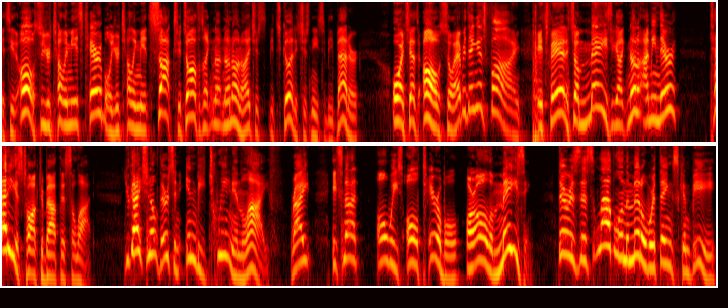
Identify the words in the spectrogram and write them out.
it's either, oh, so you're telling me it's terrible. You're telling me it sucks. It's awful. It's like, no, no, no, no. It's just, it's good. It just needs to be better. Or it says, oh, so everything is fine. It's fan. It's amazing. You're like, no, no. I mean, there, Teddy has talked about this a lot. You guys know there's an in between in life, right? It's not always all terrible or all amazing. There is this level in the middle where things can be,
